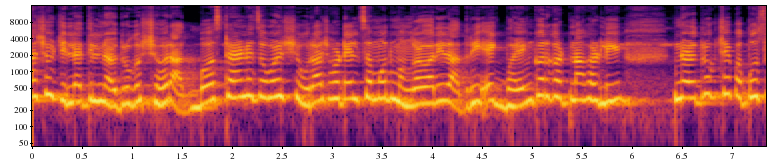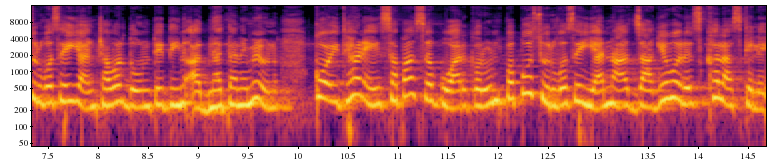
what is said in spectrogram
धाराशिव जिल्ह्यातील नळदुर्ग शहरात बस स्टँडजवळ शिवराज हॉटेलसमोर मंगळवारी रात्री एक भयंकर घटना घडली. नळदुर्गचे पप्पू सुरवसे यांच्यावर दोन ते तीन अज्ञाताने मिळून कोयथ्याने सपासप वार करून पप्पू सुरवसे यांना जागेवरच खलास केले.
